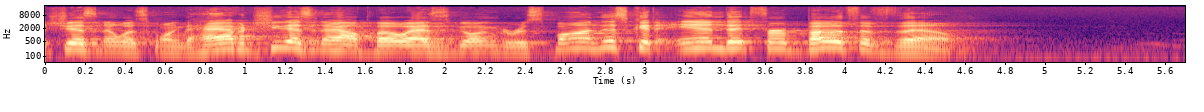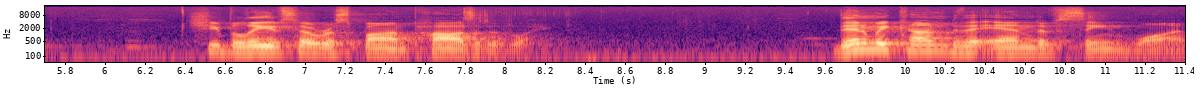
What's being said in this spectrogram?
she doesn't know what's going to happen. She doesn't know how Boaz is going to respond. This could end it for both of them. She believes he'll respond positively. Then we come to the end of scene one.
